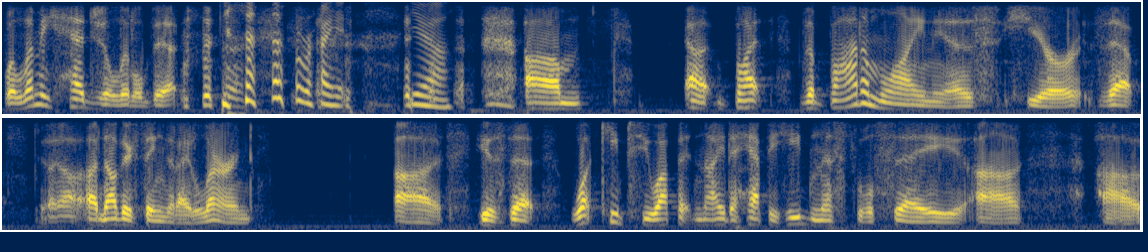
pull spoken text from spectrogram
well, let me hedge a little bit. right. Yeah. um, uh, but the bottom line is here that uh, another thing that I learned uh, is that what keeps you up at night, a happy hedonist will say uh, uh,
